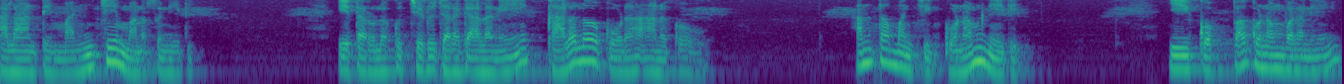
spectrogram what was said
అలాంటి మంచి మనసు నీది. ఇతరులకు చెడు జరగాలని కలలో కూడా అనుకోవు. అంత మంచి గుణం నీది. ఈ గొప్ప గుణం వలని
